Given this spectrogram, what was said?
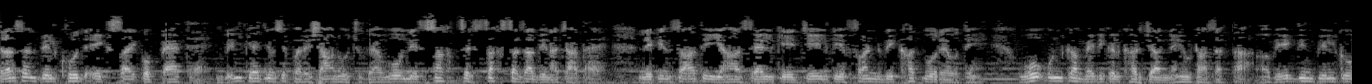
दरअसल बिल खुद एक साइकोपैथ है। बिल कैदियों से परेशान हो चुका है। वो उन्हें सख्त से सख्त सजा देना चाहता है। लेकिन साथ ही यहाँ सेल के, जेल के फंड भी खत्म हो रहे होते हैं। वो उनका मेडिकल खर्चा नहीं उठा सकता। अब एक दिन बिल को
